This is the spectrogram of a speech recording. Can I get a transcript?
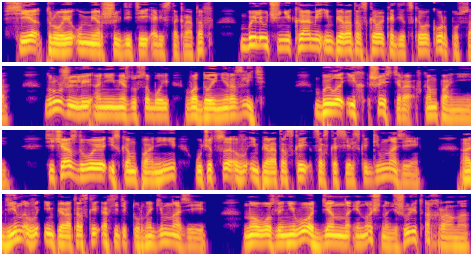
Все трое умерших детей-аристократов были учениками императорского кадетского корпуса. Дружили они между собой, водой не разлить. Было их шестеро в компании. Сейчас двое из компании учатся в Императорской царскосельской гимназии. Один в Императорской архитектурной гимназии. Но возле него денно и ночно дежурит охрана.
